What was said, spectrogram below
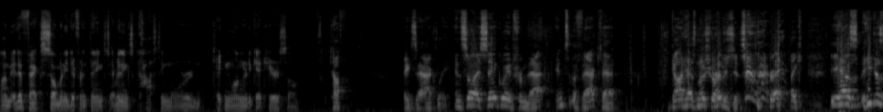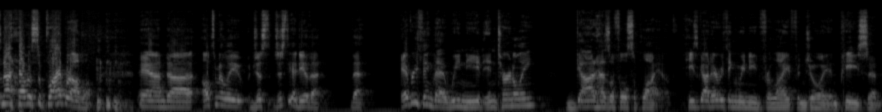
um, it affects so many different things. Everything's costing more and taking longer to get here, so tough. Exactly. And so I segued from that into the fact that God has no shortages, right? Like he has he does not have a supply problem, and uh, ultimately, just just the idea that that everything that we need internally, God has a full supply of. He's got everything we need for life and joy and peace and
